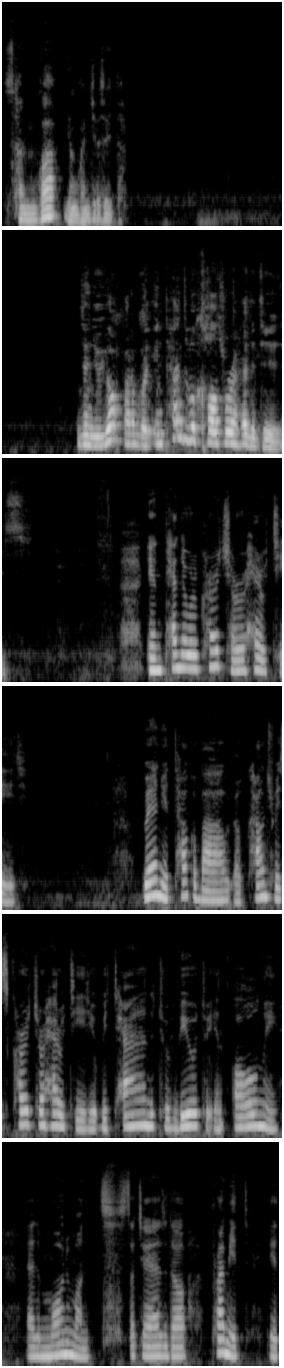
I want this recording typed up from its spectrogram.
삶과 연관지어져 있다. 이제 뉴욕 발음으로 intangible cultural heritage. Intangible cultural heritage. When we talk about a country's cultural heritage, we tend to view it only as monuments such as the pyramid in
